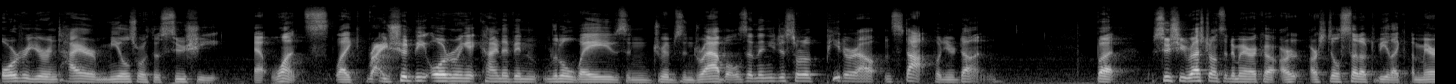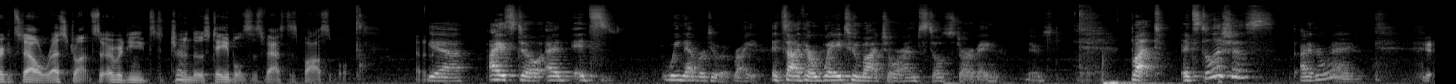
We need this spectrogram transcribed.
order your entire meal's worth of sushi at once. Like you should be ordering it kind of in little waves and dribs and drabbles, and then you just sort of peter out and stop when you're done. But sushi restaurants in America are, are still set up to be like American style restaurants, so everybody needs to turn those tables as fast as possible. Yeah. I still, and it's, we never do it right. It's either way too much or I'm still starving. There's, but it's delicious either way. It,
